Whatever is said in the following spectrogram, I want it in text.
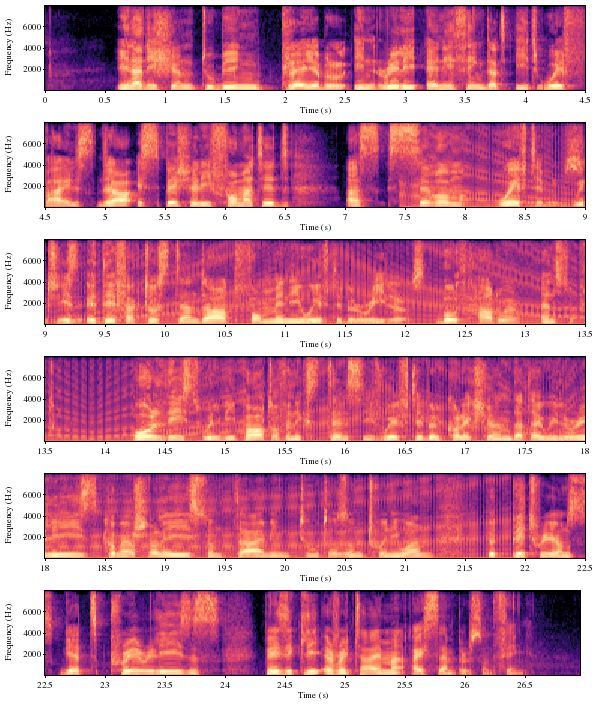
In addition to being playable in really anything that eat WAV files, they are especially formatted as Serum wavetables, which is a de facto standard for many wavetable readers, both hardware and software. All this will be part of an extensive wavetable collection that I will release commercially sometime in 2021, but Patreons get pre-releases basically every time I sample something.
